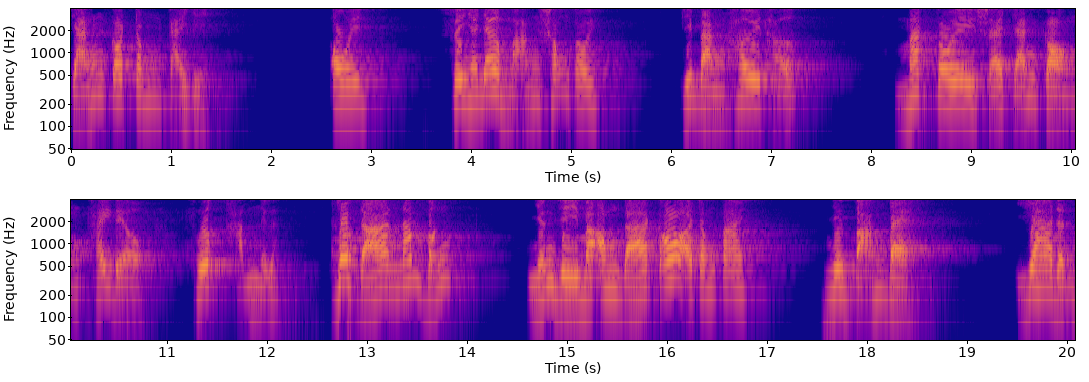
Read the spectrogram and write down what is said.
chẳng có trông cậy gì. Ôi, xin hãy nhớ mạng sống tôi. Chỉ bằng hơi thở, mắt tôi sẽ chẳng còn thấy đều phước hạnh nữa. Dốt đã nắm vững, những gì mà ông đã có ở trong tay, như bạn bè, gia đình,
